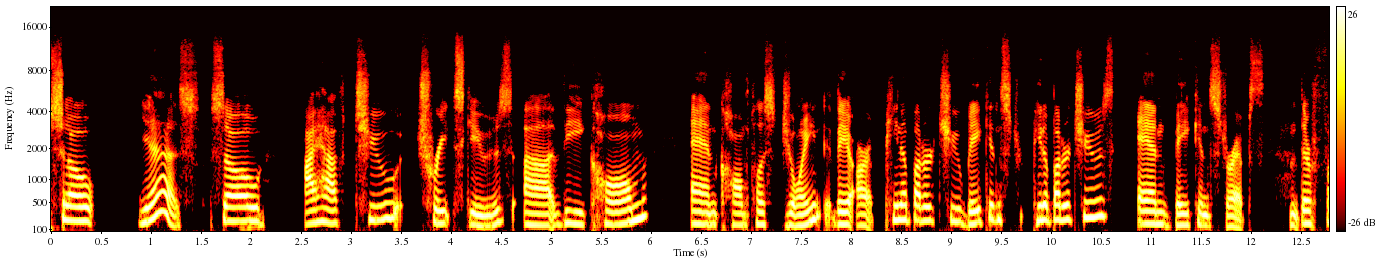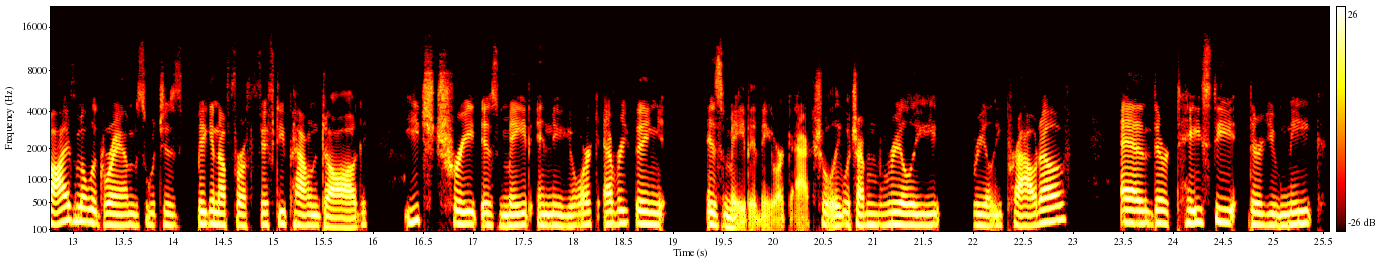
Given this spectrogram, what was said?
So yes, so I have two treat SKUs: uh, the Calm and Calm Plus Joint. They are peanut butter chew bacon peanut butter chews and bacon strips. They're five milligrams, which is big enough for a 50 pound dog. Each treat is made in New York. Everything is made in New York, actually, which I'm really, really proud of. And they're tasty, they're unique,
